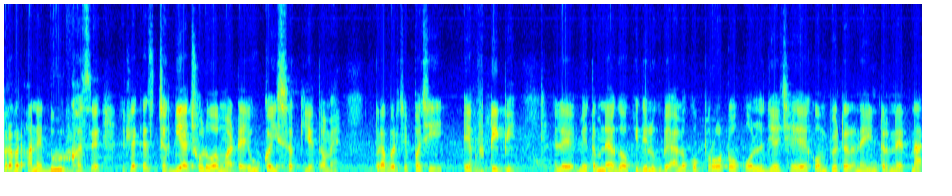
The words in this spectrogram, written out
બરાબર? અને દૂર ખસે. એટલે કે જગ્યા છોડવા માટે એવું કહી શકીએ તમે. બરાબર છે? પછી એફટીપી એટલે મેં તમને અગાઉ કીધેલું કે ભાઈ, આ લોકો પ્રોટોકોલ જે છે, કોમ્પ્યુટર અને ઇન્ટરનેટના,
